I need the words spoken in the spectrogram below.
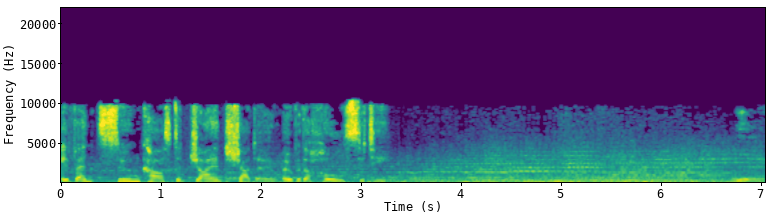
events soon cast a giant shadow over the whole city. War.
